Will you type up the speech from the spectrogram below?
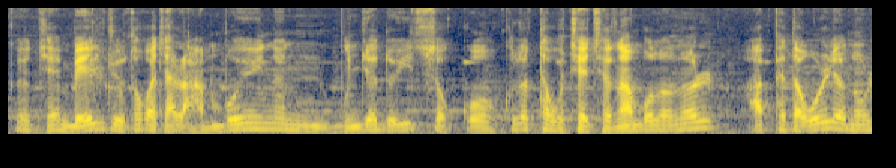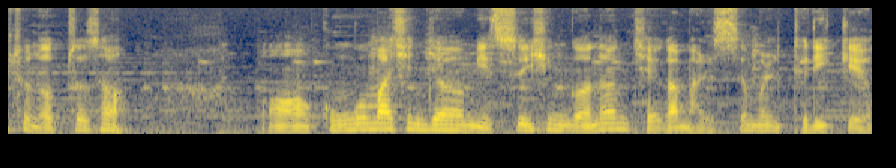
그제 메일 주소가 잘 안 보이는 문제도 있었고 그렇다고 제 전화번호를 앞에다 올려놓을 수는 없어서 어, 궁금하신 점 있으신 거는 제가 말씀을 드릴게요.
